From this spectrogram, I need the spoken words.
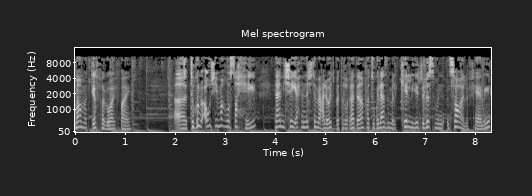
ماما تقفل واي فاي. أه تقول أول شيء ما هو صحي ثاني شيء إحنا نجتمع على وجبة الغداء فتقول لازم الكل يجلس ونسولف يعني.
